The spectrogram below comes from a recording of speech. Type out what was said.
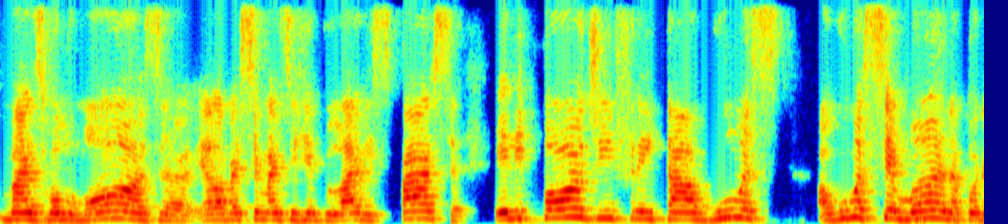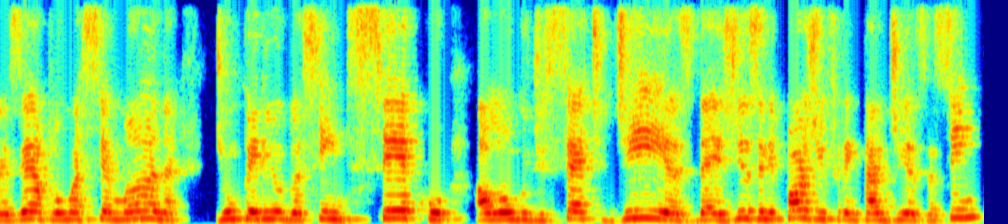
mais volumosa, ela vai ser mais irregular e esparsa, ele pode enfrentar algumas alguma semana, por exemplo, uma semana de um período assim seco ao longo de sete dias, dez dias, ele pode enfrentar dias assim?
